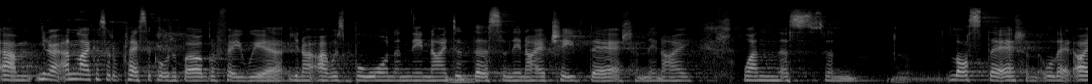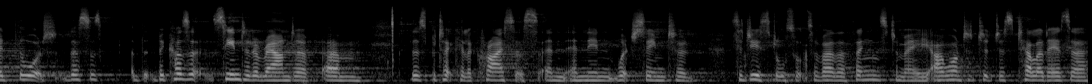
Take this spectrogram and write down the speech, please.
um, you know, unlike a sort of classic autobiography where, you know, I was born and then I did mm. this and then I achieved that and then I won this and lost that and all that, I thought this is, because it centered around a, um, this particular crisis and, and then which seemed to suggest all sorts of other things to me. I wanted to just tell it as a,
